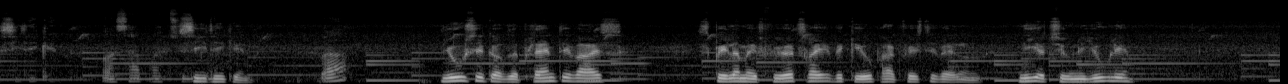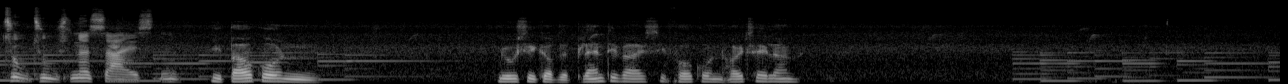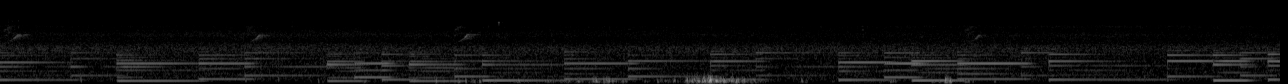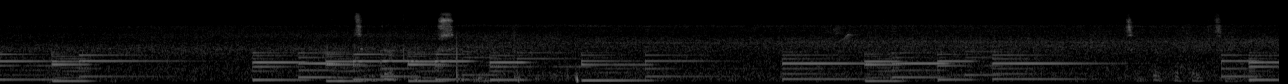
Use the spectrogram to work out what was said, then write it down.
Sig det igen. Sig det igen. Hvad? Music of the Plant Device spiller med et fyrretræ ved Geopark Festivalen 29. juli. 2016. I baggrunden Music of the Plant Device, i forgrunden højtaleren. listening.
